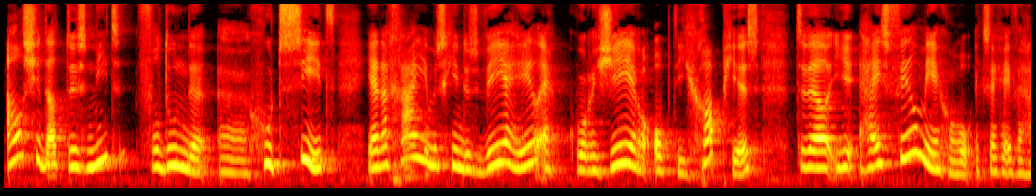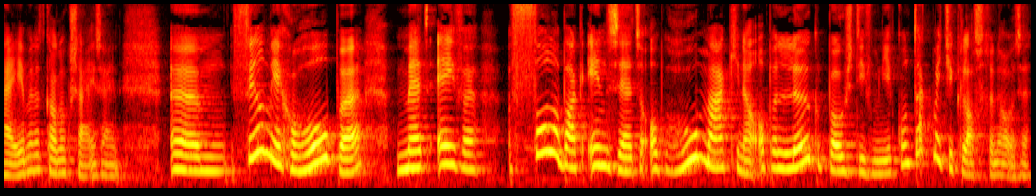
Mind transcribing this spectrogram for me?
als je dat dus niet voldoende uh, goed ziet, ja, dan ga je misschien dus weer heel erg corrigeren op die grapjes. Terwijl je, hij is veel meer geholpen. Ik zeg even hij, maar dat kan ook zij zijn. Um, veel meer geholpen met even volle bak inzetten op hoe maak je nou op een leuke, positieve manier contact met je klasgenoten.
